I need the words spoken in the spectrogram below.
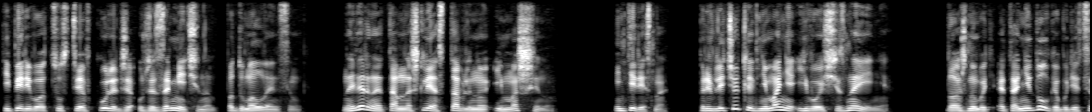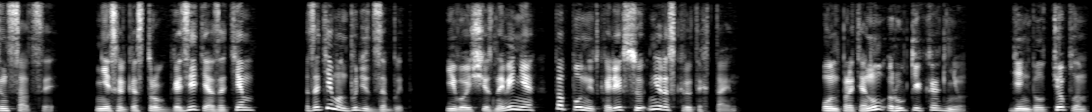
Теперь его отсутствие в колледже уже замечено, подумал Лэнсинг. Наверное, там нашли оставленную им машину. Интересно, привлечет ли внимание его исчезновение? Должно быть, это недолго будет сенсацией. Несколько строк в газете, а затем... А затем он будет забыт. Его исчезновение пополнит коллекцию нераскрытых тайн. Он протянул руки к огню. День был теплым,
